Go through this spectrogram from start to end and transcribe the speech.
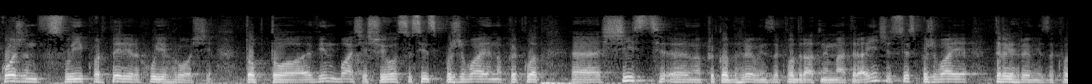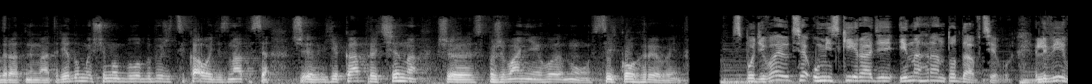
Кожен в своїй квартирі рахує гроші. Тобто він бачить, що його сусід споживає, наприклад, е, 6 е, наприклад, гривень за квадратний метр, а інший сусід споживає 3 гривні за квадратний метр. Я думаю, що йому було б дуже цікаво дізнатися, яка причина споживання його ну стількох гривень. Сподіваються у міській раді і на грантодавців. Львів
